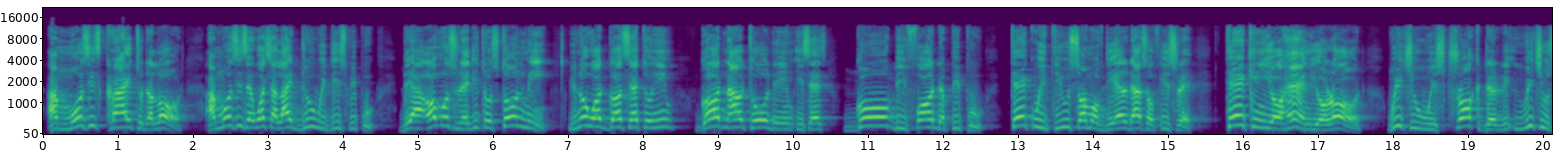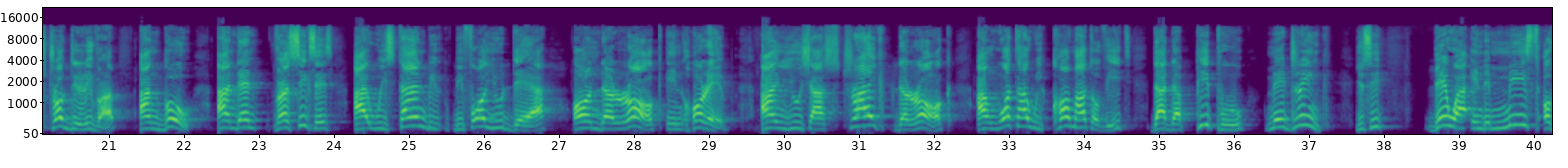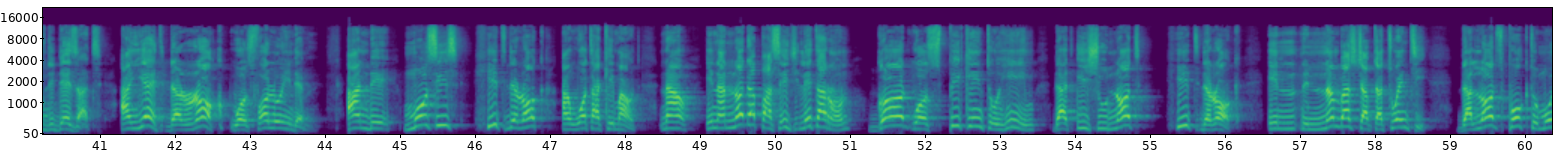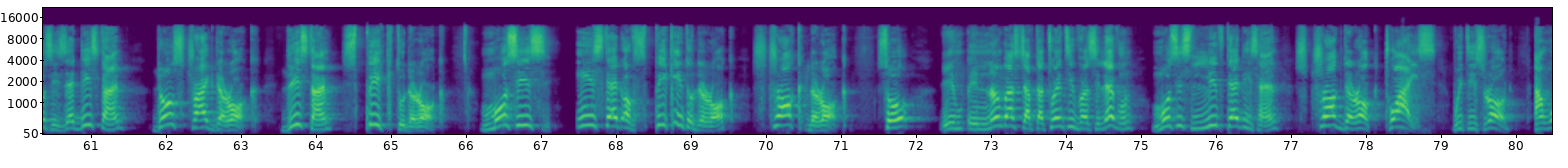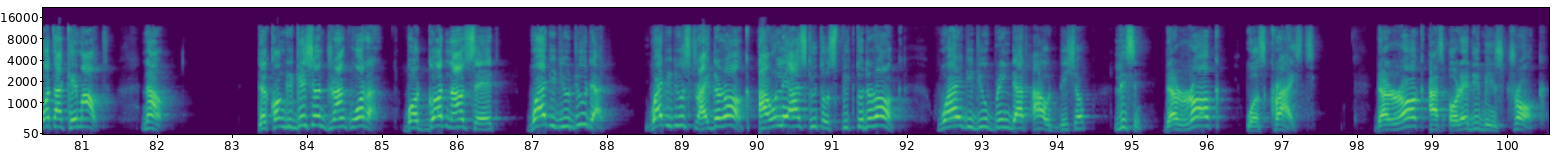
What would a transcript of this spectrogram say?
And Moses cried to the Lord. And Moses said, What shall I do with these people? They are almost ready to stone me. You know what God said to him? God now told him, He says, Go before the people, take with you some of the elders of Israel, take in your hand your rod, which you will struck the which you struck the river, and go. And then verse 6 says, I will stand be, before you there on the rock in Horeb, and you shall strike the rock, and water will come out of it, that the people may drink. You see, they were in the midst of the desert, and yet the rock was following them. And the, Moses hit the rock, and water came out. Now, in another passage later on, God was speaking to him that he should not hit the rock. In, in Numbers chapter 20, the Lord spoke to Moses, said, This time, don't strike the rock. This time, speak to the rock. Moses instead of speaking to the rock, struck the rock. So, in, in Numbers chapter 20, verse 11, Moses lifted his hand, struck the rock twice with his rod, and water came out. Now, the congregation drank water, but God now said, Why did you do that? Why did you strike the rock? I only ask you to speak to the rock. Why did you bring that out, Bishop? Listen, the rock was Christ. The rock has already been struck.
